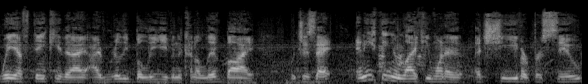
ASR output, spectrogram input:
way of thinking that I, I really believe and kind of live by, which is that anything in life you want to achieve or pursue,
